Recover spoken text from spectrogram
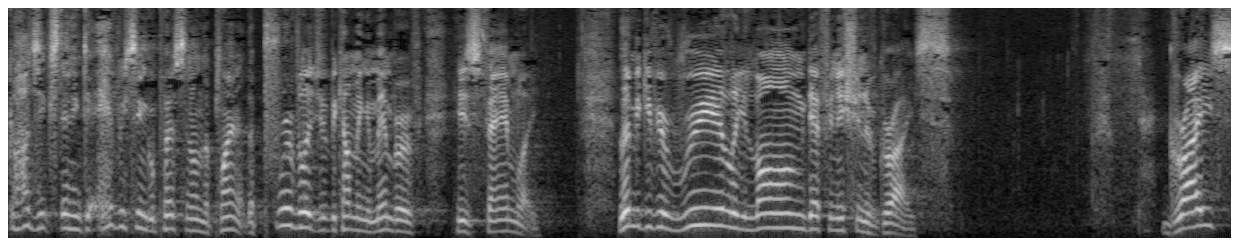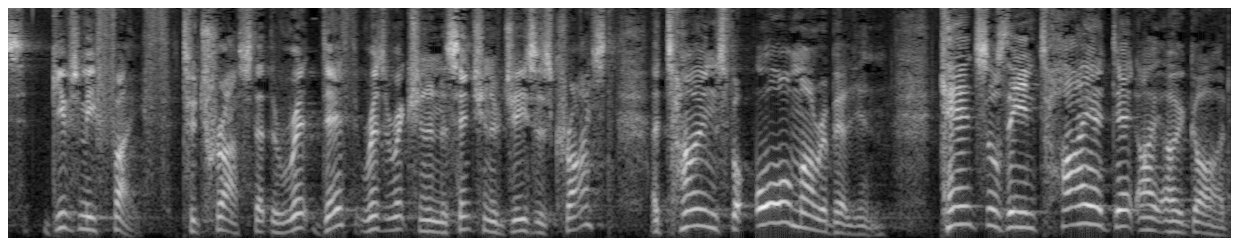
God's extending to every single person on the planet the privilege of becoming a member of His family. Let me give you a really long definition of grace. Grace gives me faith to trust that the re- death, resurrection, and ascension of Jesus Christ atones for all my rebellion, cancels the entire debt I owe God,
